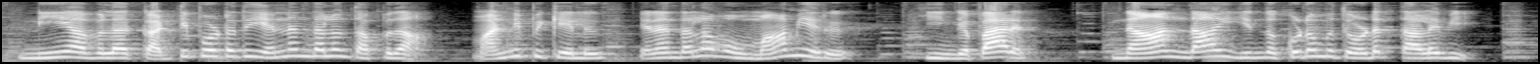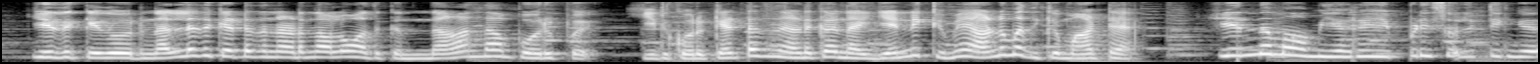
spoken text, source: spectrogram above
நீ அவளை கட்டி போட்டது என்ன இருந்தாலும் தப்பு தான் மன்னிப்பு கேளு. என்ன இருந்தாலும் அவன் மாமியார். இங்க பாரு. நான் தான் இந்த குடும்பத்தோட தலைவி. இதுக்கு இது ஒரு நல்லது கெட்டது நடந்தாலும் அதுக்கு நான் தான் பொறுப்பு. இதுக்கு ஒரு கெட்டது நடக்க நான் என்னைக்குமே அனுமதிக்க மாட்டேன். என்ன மாமியாரே இப்படி சொல்லிட்டீங்க?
